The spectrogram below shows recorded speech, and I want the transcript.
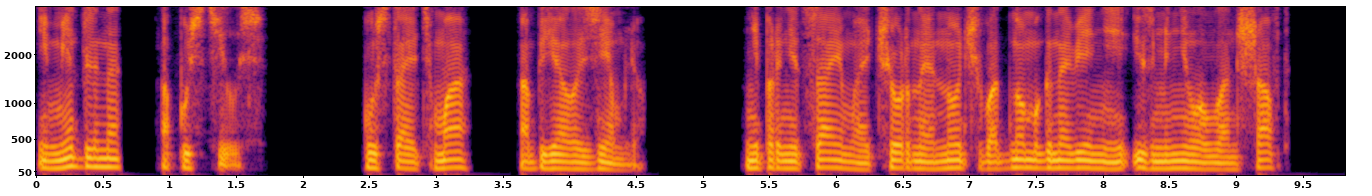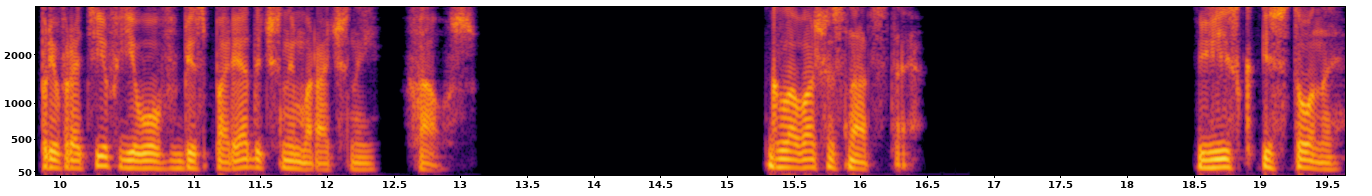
и медленно опустилась. Густая тьма объяла землю. Непроницаемая черная ночь в одно мгновение изменила ландшафт, превратив его в беспорядочный мрачный хаос. Глава 16. Виск и стоны,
